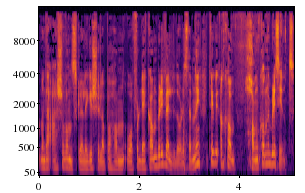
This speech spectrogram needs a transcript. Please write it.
Men det er så vanskelig å legge skylda på han òg, for det kan bli veldig dårlig stemning. Tenk, han, kan, han kan jo bli sint.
